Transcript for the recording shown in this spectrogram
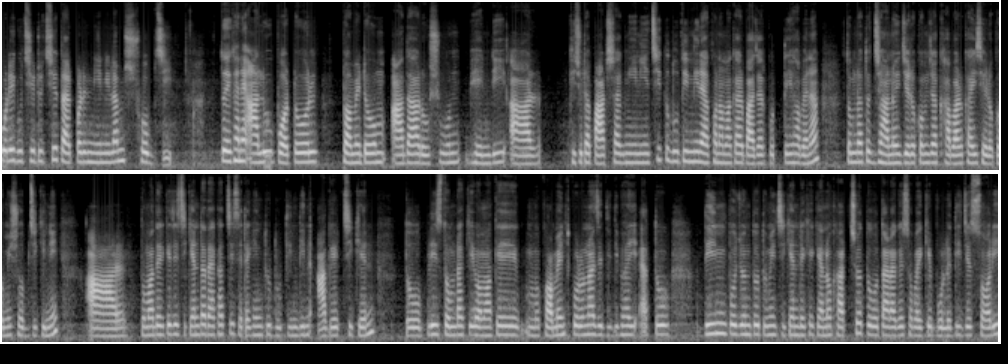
করে গুছিয়ে টুছিয়ে তারপরে নিয়ে নিলাম সবজি। তো এখানে আলু, পটল, টমেটো, আদা, রসুন, ভেন্ডি আর কিছুটা পাট শাক নিয়ে নিয়েছি। তো দু তিন দিন এখন আমাকে আর বাজার করতেই হবে না। তোমরা তো জানোই যেরকম যা খাবার খাই সেরকমই সবজি কিনি। আর তোমাদেরকে যে চিকেনটা দেখাচ্ছি সেটা কিন্তু দু তিন দিন আগের চিকেন। তো প্লিজ তোমরা কেউ আমাকে কমেন্ট করো না যে, দিদিভাই, এত দিন পর্যন্ত তুমি চিকেন রেখে কেন খাচ্ছ? তো তার আগে সবাইকে বলে দিই যে সরি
